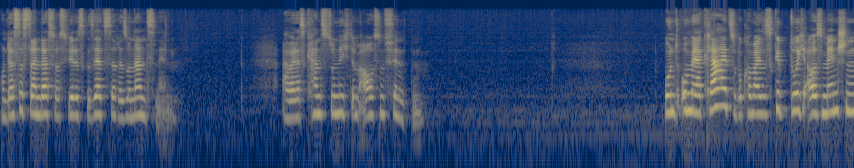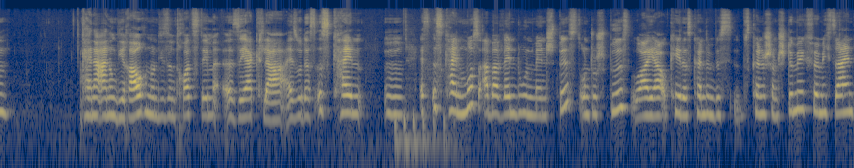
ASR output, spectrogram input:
Und das ist dann das, was wir das Gesetz der Resonanz nennen. Aber das kannst du nicht im Außen finden. Und um mehr Klarheit zu bekommen, also es gibt durchaus Menschen, keine Ahnung, die rauchen und die sind trotzdem äh, sehr klar. Also das ist kein, es ist kein Muss, aber wenn du ein Mensch bist und du spürst, oh ja, okay, das könnte ein bisschen, das könnte schon stimmig für mich sein,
